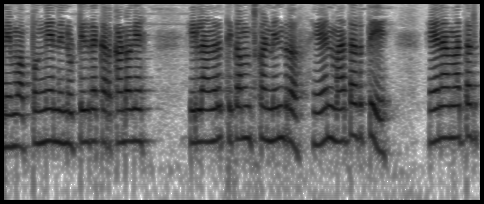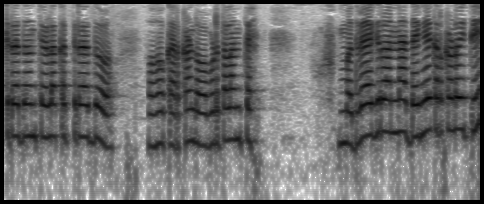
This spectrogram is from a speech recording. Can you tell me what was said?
ನಿಮ್ಮ ಅಪ್ಪಂಗೆ ನೀನು ಹುಟ್ಟಿದ್ರೆ ಕರ್ಕೊಂಡೋಗಿ ಇಲ್ಲಾಂದ್ರೆ ನಿಂದ್ರು. ಏನು ಮಾತಾಡ್ತಿ? ಏನ ಮಾತಾಡ್ತಿರೋದು ಅಂತ ಹೇಳಕತ್ತಿರೋದು? ಓಹೋ ಕರ್ಕೊಂಡು ಹೋಗ್ಬಿಡ್ತಾಳಂತೆ. ಮದುವೆ ಆಗಿರೋ ಅನ್ನ ಬೆಂಗೆ ಕರ್ಕೊಂಡು ಹೋಯ್ತಿ?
